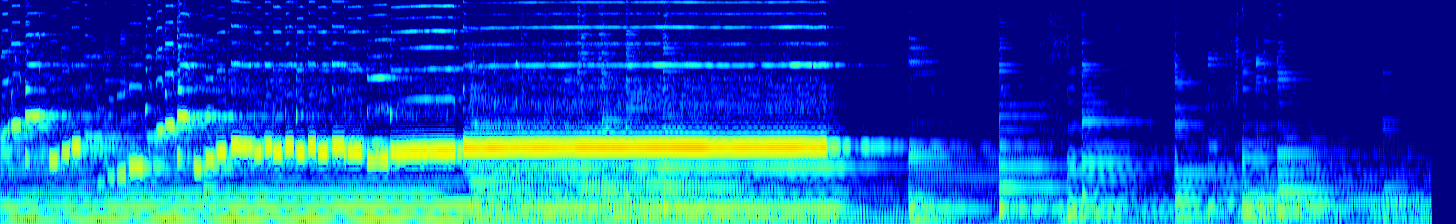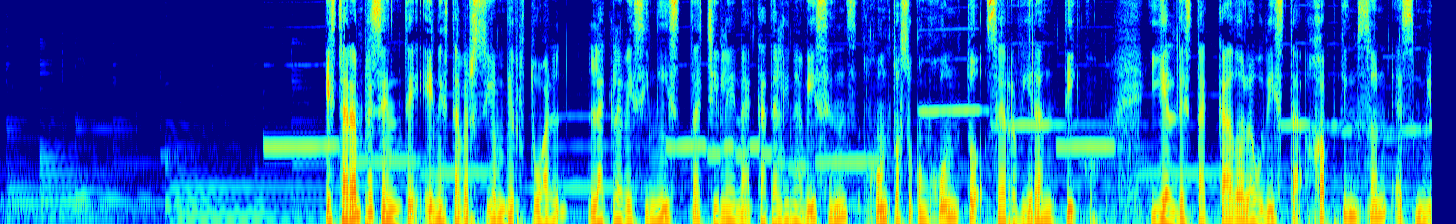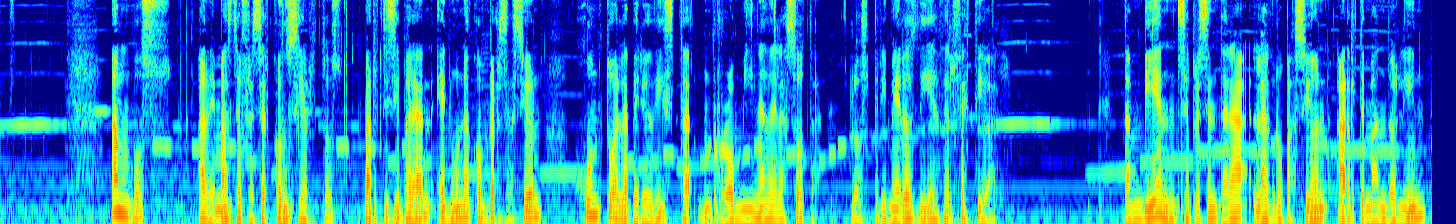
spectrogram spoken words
Estarán presentes en esta versión virtual la clavecinista chilena Catalina Vicens junto a su conjunto Servir Antico y el destacado laudista Hopkinson Smith, Ambos, además de ofrecer conciertos, participarán en una conversación junto a la periodista Romina de la Sota, los primeros días del festival. También se presentará la agrupación Arte Mandolín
